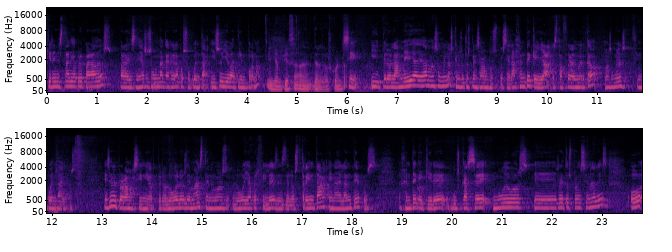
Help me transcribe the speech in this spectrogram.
quieren estar ya preparados para diseñar su segunda carrera por su cuenta. Y eso lleva tiempo, ¿no? Y ya empiezan desde los cuentas. Sí, y, pero la media de edad más o menos que nosotros pensábamos, pues, pues será gente que ya está fuera del mercado, más o menos 50 años es en el programa senior, pero luego los demás tenemos luego ya perfiles desde los 30 en adelante, pues gente que quiere buscarse nuevos eh, retos profesionales o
